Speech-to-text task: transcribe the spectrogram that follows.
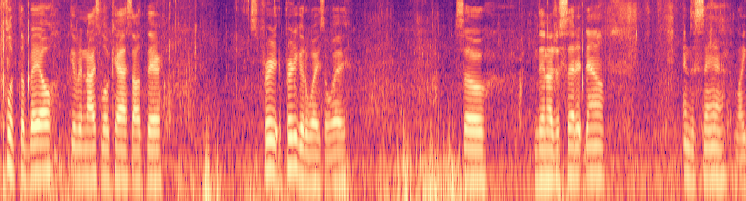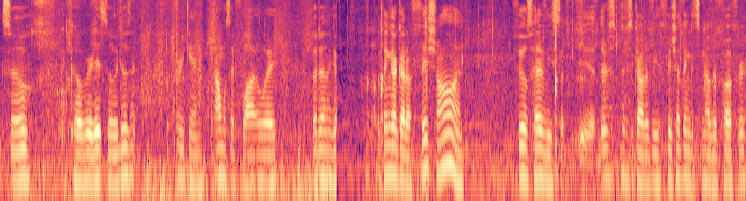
flip the bail, give it a nice little cast out there. It's pretty pretty good ways away. So then I just set it down in the sand like so, covered it so it doesn't freaking I almost said fly away. So it doesn't go. I think I got a fish on. Feels heavy, so yeah, there's there's gotta be a fish. I think it's another puffer.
